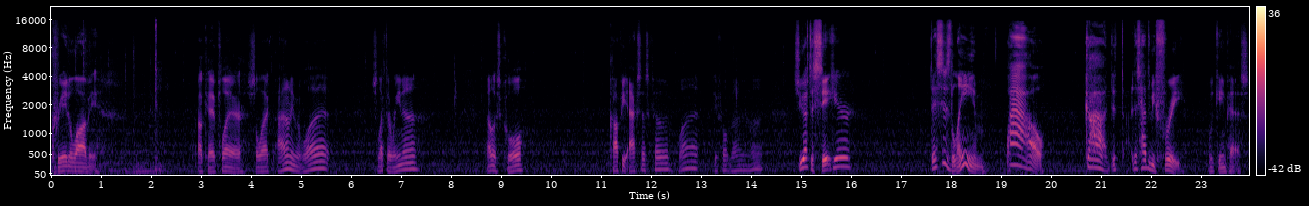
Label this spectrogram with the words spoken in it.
Create a lobby. Okay, player. Select. I don't even. What? Select arena. That looks cool. Copy access code? What? Default? So you have to sit here? This is lame. Wow. God, this had to be free with Game Pass.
